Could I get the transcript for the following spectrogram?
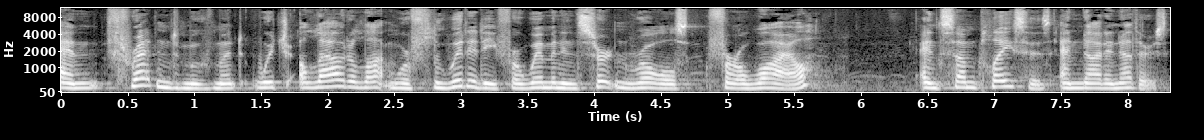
and threatened movement which allowed a lot more fluidity for women in certain roles for a while, in some places, and not in others.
